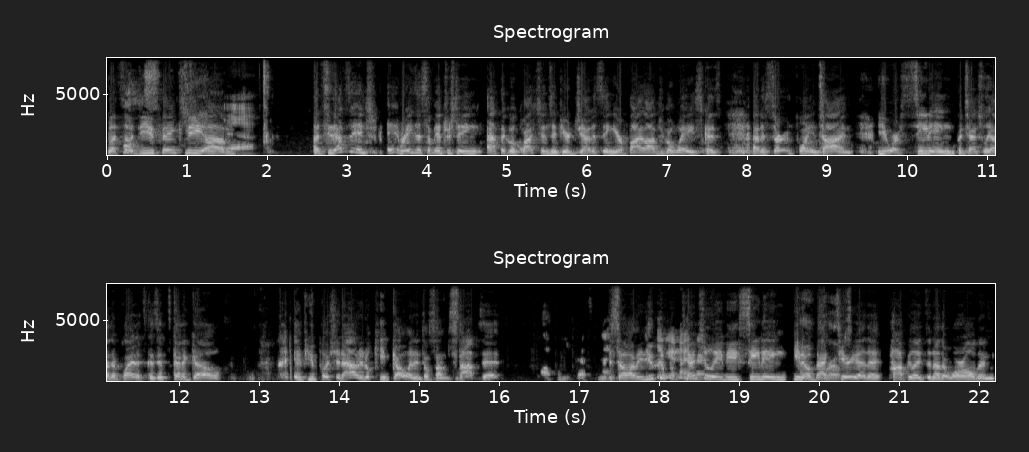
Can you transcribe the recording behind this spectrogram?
But so, do you think the um, yeah. Uh, see, that's int- it raises some interesting ethical questions if you're jettisoning your biological waste because at a certain point in time, you are seeding potentially other planets because it's going to go. If you push it out, it'll keep going until something stops it. Nice. So, I mean, you could gonna be a nightmare. potentially be seeding, you know, Oh, gross. bacteria that populates another world, and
